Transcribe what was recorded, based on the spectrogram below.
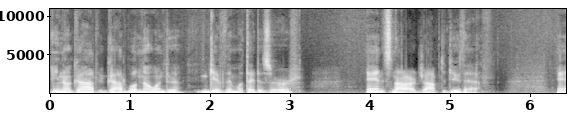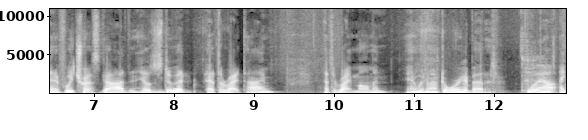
you know, God, God will know when to give them what they deserve, and it's not our job to do that. And if we trust God, then He'll just do it at the right time, at the right moment, and we don't have to worry about it. well, can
